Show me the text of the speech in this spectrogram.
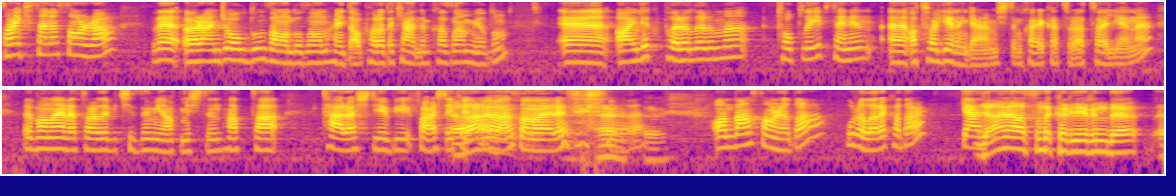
Sonra iki sene sonra ve öğrenci olduğum zaman da o zaman hani daha para da kendim kazanmıyordum. Ee, aylık paralarımı toplayıp senin e, atölyene gelmiştim, karikatür atölyene. Ve bana evet orada bir çizim yapmıştın. Hatta teraş diye bir Farsça kelime ben sana öğretmiştim. Evet. evet. Ondan sonra da buralara kadar geldim. Yani aslında kariyerinde e,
